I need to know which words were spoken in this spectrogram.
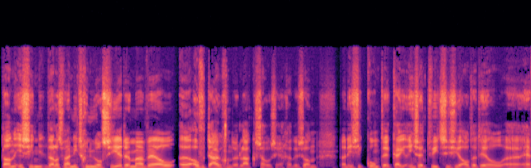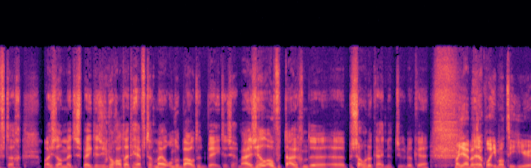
dan is hij weliswaar niet genuanceerder, maar wel uh, overtuigender, laat ik zo zeggen. Dus dan, dan is hij content. Kijk, in zijn tweets is hij altijd heel uh, heftig. Maar als je dan met de spreekt, is hij nog altijd heftig, maar hij onderbouwt het beter, zeg maar. Hij is een heel overtuigende uh, persoonlijkheid natuurlijk. Hè. Maar jij bent ook wel iemand die hier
